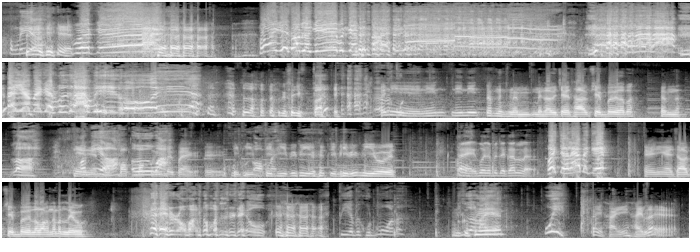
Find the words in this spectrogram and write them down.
ตรงนี้อะเวเกนเฮ้ยอย่าทำอย่างนี้มันแกจะตายไอ้เหี้ ยังไม่เก็บมึงล่าพี่อีกโอ้ยเราต้องรีบไปเฮ้ยนี่นี่นี่นี่แป๊บนึงเหมือนเหมือนเราเจอทาวเชมเบอร์แล้วปะแป๊บนึงนะเหรออ๋อนี่เหรอบล็อกเอบล็อกอว่ะแปลกๆเออทีพีออกไหมทีพีพี่พีทีพีพี่พีเลยใช่กูจะเป็นอย่างนั้นแหละเฮ้ยเจอแล้วไปเกตเฮ้ยนี่ไงทาวเชมเบอร์ระวังน้ำมันเร็วเฮ้ยระวังนะมันเร็ว พี่อย่าไปขุดมั่วนะนี่คืออะไรอะอุ้ยเฮ้ยหายหายแล่เ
